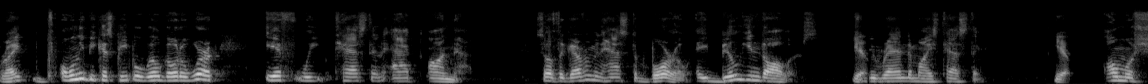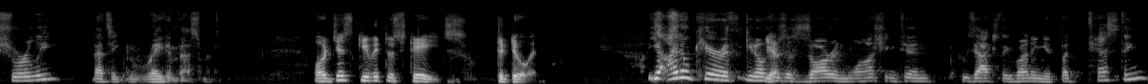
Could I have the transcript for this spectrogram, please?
Right? Only because people will go to work if we test and act on that. So if the government has to borrow a billion dollars to do randomized testing, yeah, almost surely that's a great investment. Or just give it to states to do it. Yeah, I don't care if you know there's a czar in Washington who's actually running it, but testing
